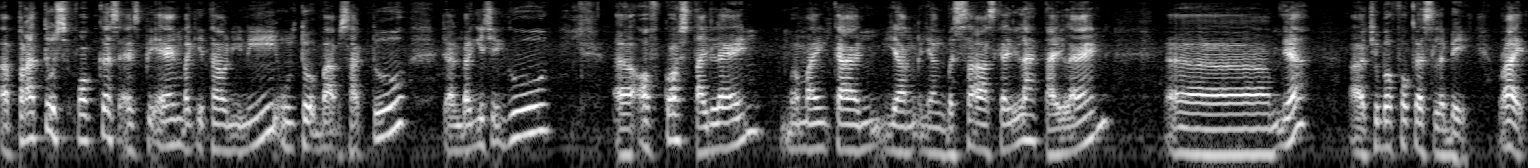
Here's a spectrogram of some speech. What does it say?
uh, peratus fokus SPM bagi tahun ini untuk bab 1 dan bagi cikgu uh, of course Thailand memainkan yang yang besar sekali lah Thailand uh, ya yeah, uh, cuba fokus lebih right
